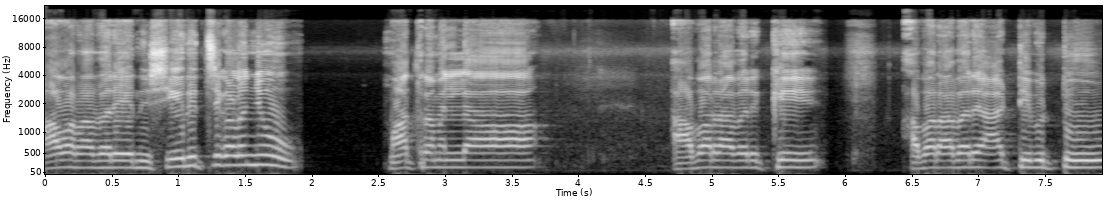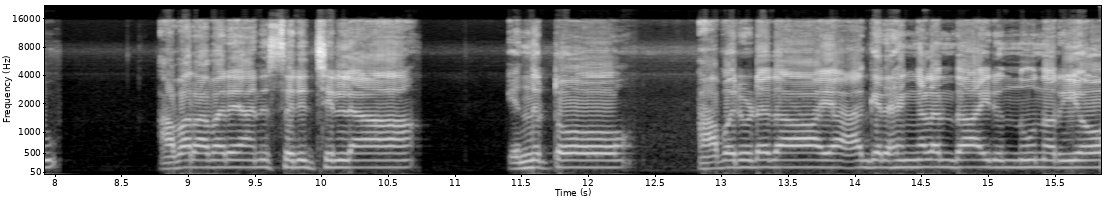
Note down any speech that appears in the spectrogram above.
അവർ അവരെ നിഷേധിച്ചു കളഞ്ഞു. മാത്രമല്ല അവർ അവർക്ക് അവർ അവരെ ആട്ടിവിട്ടു. അവർ അവരെ അനുസരിച്ചില്ല. എന്നിട്ടോ അവരുടേതായ ആഗ്രഹങ്ങൾ എന്തായിരുന്നു എന്നറിയോ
